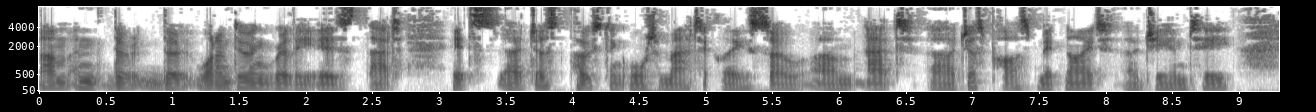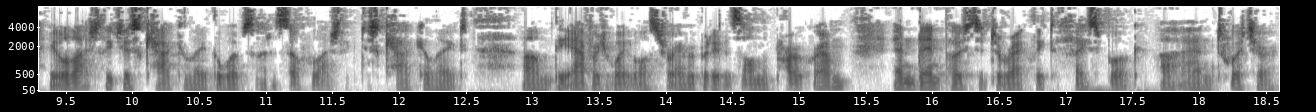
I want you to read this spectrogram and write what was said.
Um, and the, the, what I'm doing really is that it's uh, just posting automatically. So um, at uh, just past midnight uh, GMT, it will actually just calculate, the website itself will actually just calculate um, the average weight loss for everybody that's on the program and then post it directly to Facebook uh, and Twitter.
